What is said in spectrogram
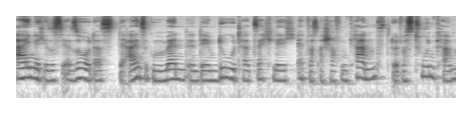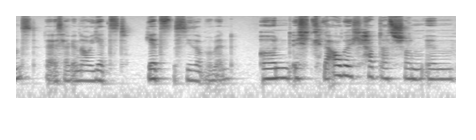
eigentlich ist es ja so, dass der einzige Moment, in dem du tatsächlich etwas erschaffen kannst, du etwas tun kannst, der ist ja genau jetzt. Jetzt ist dieser Moment. Und ich glaube, ich habe das schon im,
